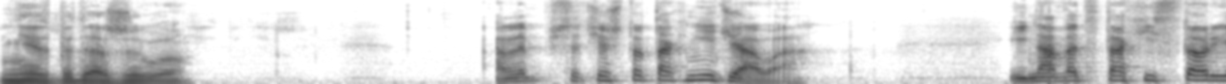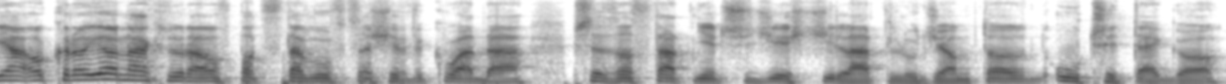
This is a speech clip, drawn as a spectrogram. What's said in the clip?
nie wydarzyło. Ale przecież to tak nie działa. I nawet ta historia okrojona, którą w podstawówce się wykłada przez ostatnie 30 lat ludziom, to uczy tego,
